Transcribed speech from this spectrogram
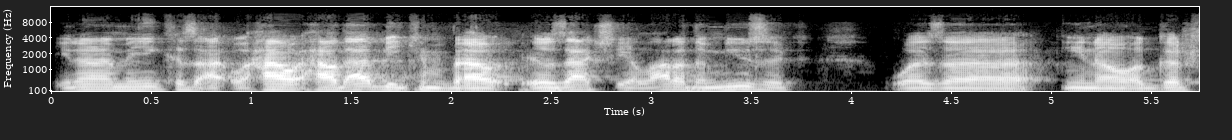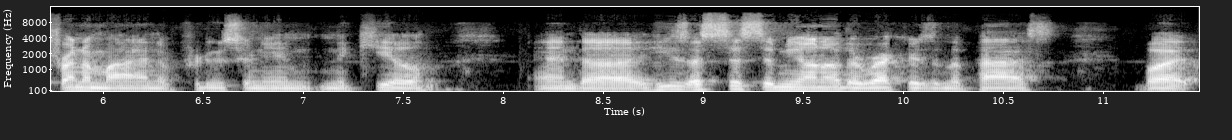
you know what I mean? Because how how that beat came about, it was actually a lot of the music was uh you know a good friend of mine, a producer named Nikhil, and uh, he's assisted me on other records in the past, but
